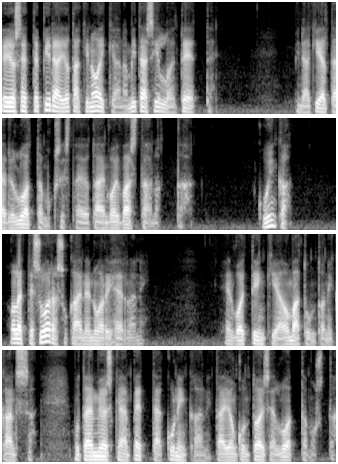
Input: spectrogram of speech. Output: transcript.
Ja jos ette pidä jotakin oikeana, mitä silloin teette? Minä kieltäydyn luottamuksesta, jota en voi vastaanottaa. Kuinka? Olette suorasukainen nuori herrani. En voi tinkiä omatuntoni kanssa, mutta en myöskään pettää kuninkaani tai jonkun toisen luottamusta.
